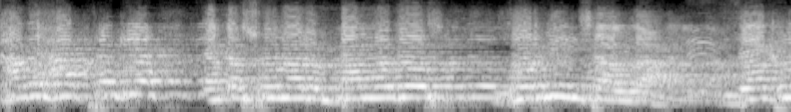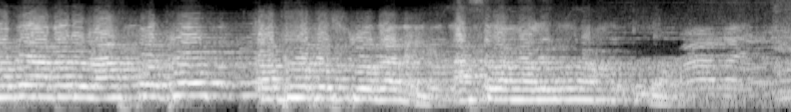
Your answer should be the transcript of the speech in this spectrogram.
হাতে হাত থেকে একটা সোনার বাংলাদেশ গর্বে ইনশাআল্লাহ। দেখা হবে আবার রাজপথে কথা হবে স্লোগানে। আসসালামু আলাইকুম রহমতুল্লাহ।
